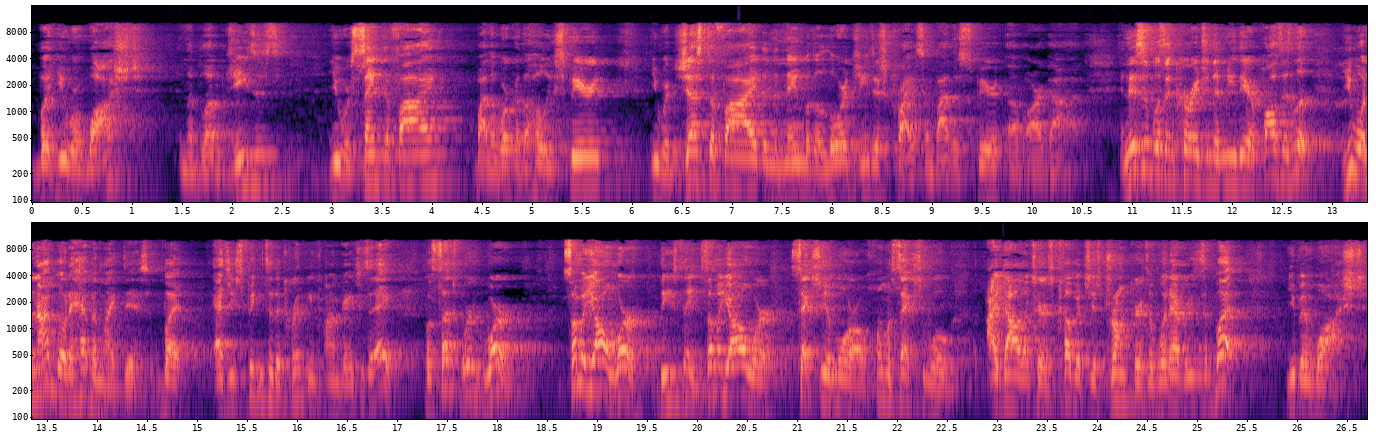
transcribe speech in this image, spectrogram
But you were washed in the blood of Jesus. You were sanctified by the work of the Holy Spirit. You were justified in the name of the Lord Jesus Christ and by the Spirit of our God. And this is what's encouraging to me there. Paul says, Look, you will not go to heaven like this. But as he's speaking to the Corinthian congregation, he said, Hey, but such were, were. Some of y'all were these things. Some of y'all were sexually immoral, homosexual, idolaters, covetous, drunkards, or whatever. He said, But you've been washed,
